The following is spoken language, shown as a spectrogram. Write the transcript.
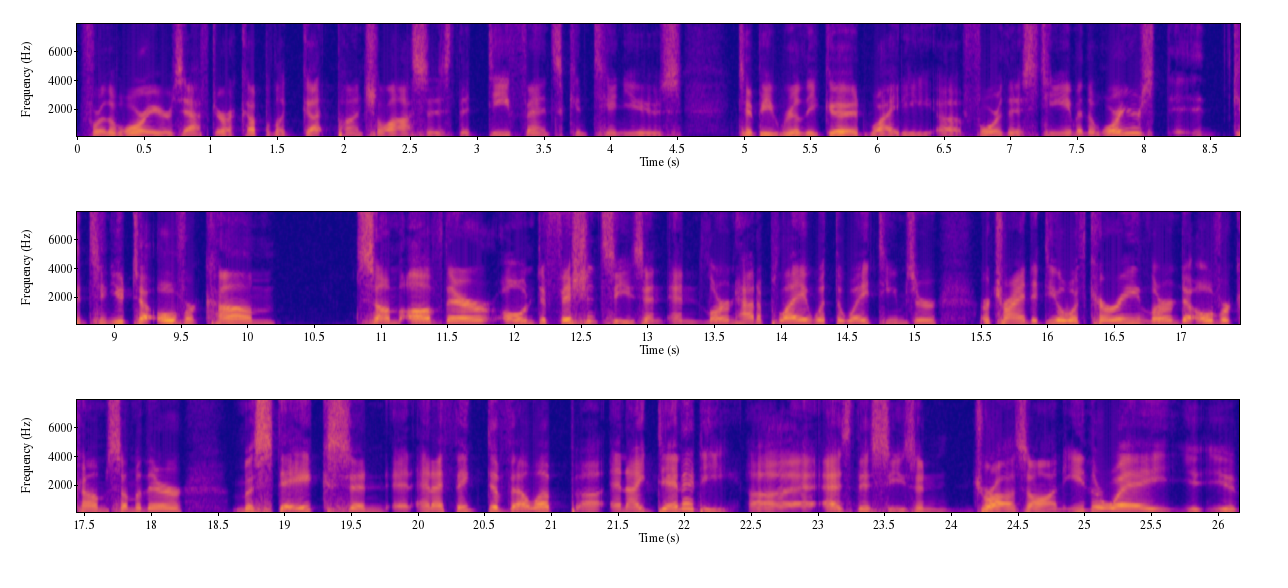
for the Warriors after a couple of gut punch losses. The defense continues to be really good, Whitey, uh, for this team. And the Warriors uh, continue to overcome some of their own deficiencies and, and learn how to play with the way teams are, are trying to deal with Curry, learn to overcome some of their mistakes, and, and, and I think develop uh, an identity uh, as this season draws on. Either way, you, you,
